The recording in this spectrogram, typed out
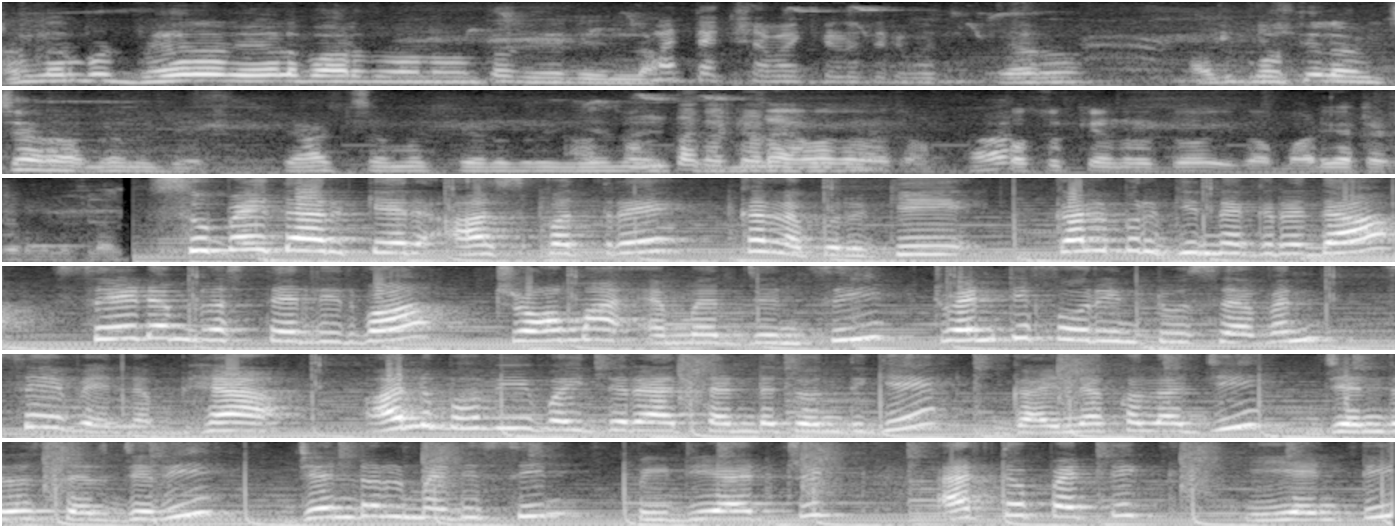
ಹಂಗನ್ಬಿಟ್ಟು ಬೇರೆಯವ್ರು ಹೇಳ್ಬಾರ್ದು ಅನ್ನೋವಂಥದ್ದು ಏನಿಲ್ಲ. ಮತ್ತೆ ಕ್ಷಮೆ ಕೇಳಿದ್ರು ಇವತ್ತು ಯಾರು? ಅದು ಗೊತ್ತಿಲ್ಲ ವಿಚಾರ ನನಗೆ. ಯಾಕೆ ಕ್ಷಮೆ ಕೇಳಿದ್ರು ಏನು ಪಶು ಕೇಂದ್ರದ್ದು ಈಗ ಬಾಡಿಗೆ ಕಟ್ಟಡ ಸುಬೇದಾರ್ ಕೇರ್ ಆಸ್ಪತ್ರೆ ಕಲಬುರಗಿ. ಕಲಬುರಗಿ ನಗರದ ಸೇಡಂ ರಸ್ತೆಯಲ್ಲಿರುವ trauma emergency twenty four into seven ಸೇವೆ ಲಭ್ಯ. ಅನುಭವಿ ವೈದ್ಯರ ತಂಡದೊಂದಿಗೆ gynaecology general surgery general medicine paediatric orthopaedic ENT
